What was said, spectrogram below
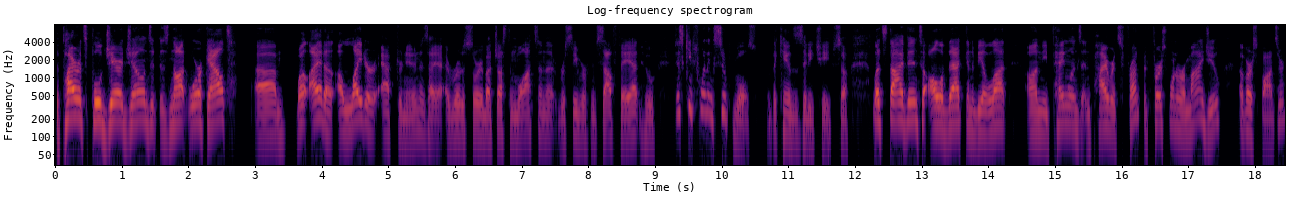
The Pirates pulled Jared Jones. It does not work out. Um, well, I had a, a lighter afternoon as I, I, wrote a story about Justin Watson, a receiver from South Fayette, who just keeps winning Super Bowls with the Kansas City Chiefs. So let's dive into all of that. Going to be a lot on the Penguins and Pirates front. But first, want to remind you of our sponsor.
